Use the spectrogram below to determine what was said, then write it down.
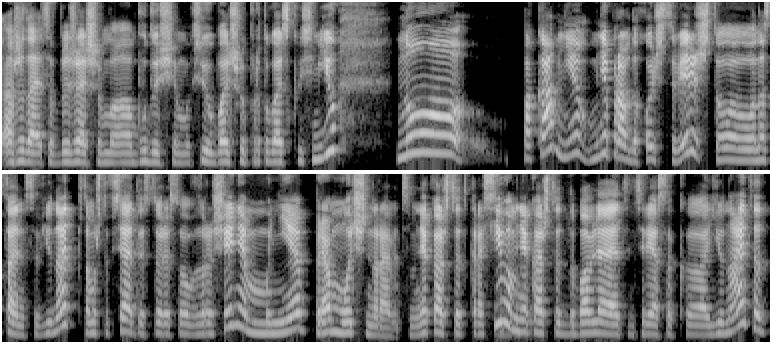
ожидается в ближайшем будущем, всю большую португальскую семью. Но пока мне, мне правда хочется верить, что он останется в Юнайтед, потому что вся эта история с его возвращением мне прям очень нравится. Мне кажется, это красиво, мне кажется, это добавляет интереса к Юнайтед.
